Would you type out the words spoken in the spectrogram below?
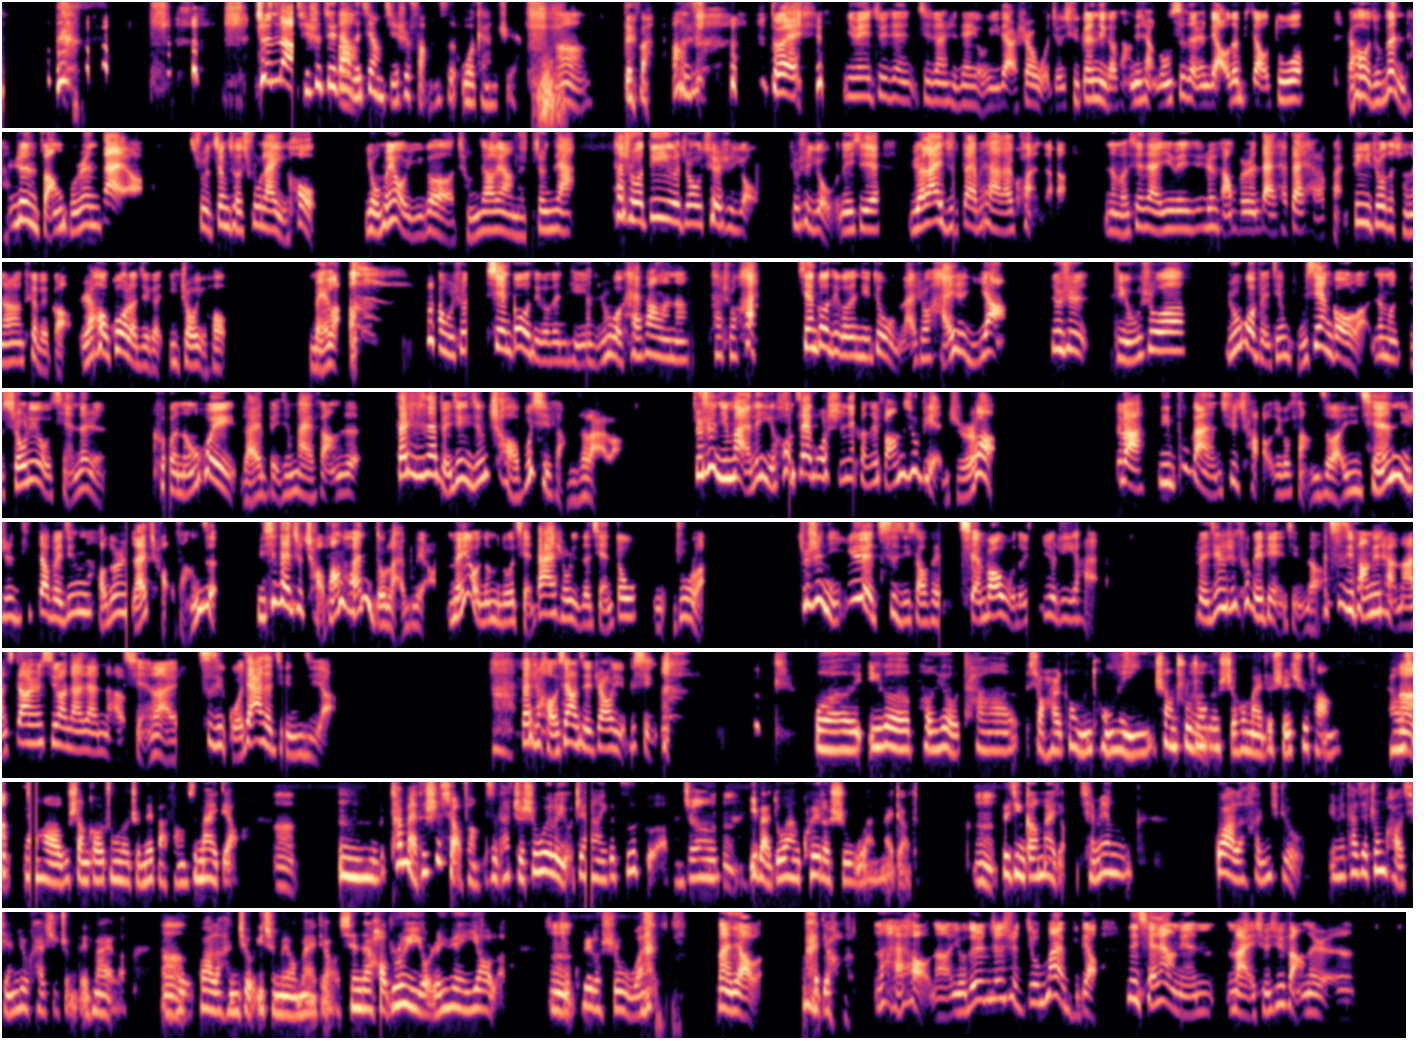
真的，其实最大啊的降级是房子，我感觉，嗯。对吧？啊，对，因为最近这段时间有一点事儿，我就去跟那个房地产公司的人聊的比较多，然后我就问他认房不认贷啊，说政策出来以后有没有一个成交量的增加？他说第一个周确实有，就是有那些原来一直贷不下来款的，那么现在因为认房不认贷，他贷下来款，第一周的成交量特别高，然后过了这个一周以后没了。那我说限购这个问题如果开放了呢？他说嗨。限购这个问题对我们来说还是一样，就是比如说，如果北京不限购了，那么手里有钱的人可能会来北京买房子，但是现在北京已经炒不起房子来了，就是你买了以后，再过十年，可能房子就贬值了，对吧？你不敢去炒这个房子了。以前你是到北京，好多人来炒房子，你现在去炒房团你都来不了，没有那么多钱，大家手里的钱都捂住了。就是你越刺激消费，钱包捂得越厉害。北京是特别典型的刺激房地产嘛，当然希望大家拿钱来刺激国家的经济啊。但是好像这招也不行。我一个朋友，他小孩跟我们同龄，上初中的时候买的学区房，然后嗯正好上高中了，准备把房子卖掉。嗯嗯，他买的是小房子，他只是为了有这样一个资格，反正嗯一百多万亏了十五万卖掉的。嗯最近刚卖掉，前面挂了很久，因为他在中考前就开始准备卖了，然后挂了很久，一直没有卖掉。现在好不容易有人愿意要了，所以就嗯亏了十五万，卖掉了，卖掉了。那还好呢。有的人真是就卖不掉。那前两年买学区房的人，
